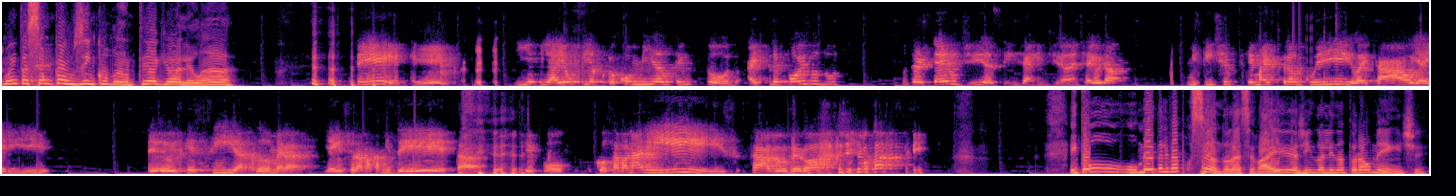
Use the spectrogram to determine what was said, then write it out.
muito assim, um pãozinho com manteiga e olha lá. Sim, sim. E, e aí eu, ia, eu comia o tempo todo. Aí depois do, do no terceiro dia, assim, já em diante, aí eu já me senti, fiquei mais tranquila e tal, e aí eu esqueci a câmera, e aí eu tirava a camiseta, tipo, coçava nariz, sabe, o negócio, tipo assim. Então o medo ele vai passando, né? Você vai agindo ali naturalmente.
